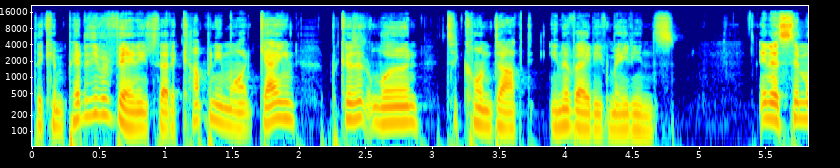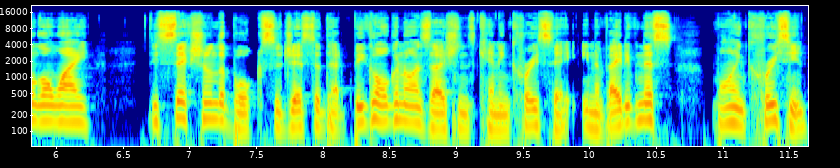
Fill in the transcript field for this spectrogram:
the competitive advantage that a company might gain because it learned to conduct innovative meetings. In a similar way, this section of the book suggested that big organizations can increase their innovativeness by increasing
